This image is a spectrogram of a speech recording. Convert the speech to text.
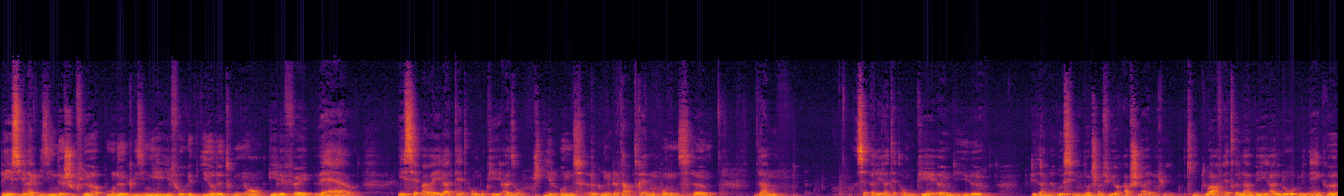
Réussir la cuisine de chou-fleur. Pour le cuisinier, il faut retirer le trognon et les feuilles vertes et séparer la tête en bouquet. Also Stiel und äh, grüne Blätter abtrennen und ähm, dann séparer la tête en bouquet, ähm, die, äh, sagen wir Röschen in Deutschland für abschneiden. Qui, qui doivent être lavés à l'eau vinaigre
